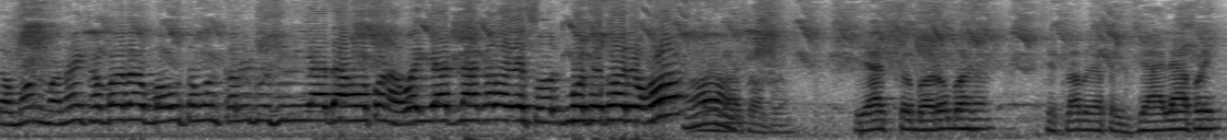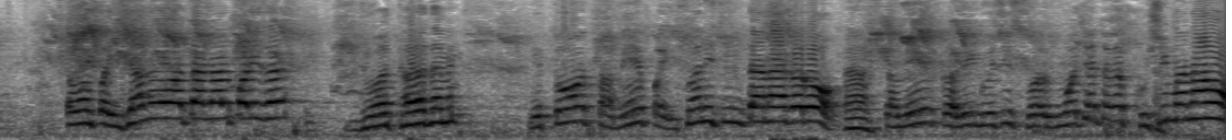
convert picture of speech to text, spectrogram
તમને મને ખબર હે, બહુ તમને કલી ની યાદ આવે પણ હવે યાદ ના કરો એ સ્વર્ગમાં જતો રહ્યો હો. યાદ તો બરોબર. કેટલા બધા પૈસા આલ્યા આપણે. તમને પૈસાનો હતા નાલ પડી છે જો થયા તમે? એ તો તમે પૈસાની ચિંતા ના કરો. તમે કલી ડોસી સ્વર્ગમાં છે તમે ખુશી મનાવો.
